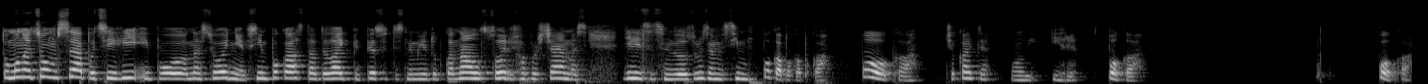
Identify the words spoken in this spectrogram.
Тому на цьому все по цій грі і по на сьогодні. Всім пока, ставте лайк, підписуйтесь на мій YouTube канал. Сорі, що прощаємось. Діліться цим відео з друзями. Всім пока-пока-пока. Пока. Чекайте нові ігри. Пока. Пока.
